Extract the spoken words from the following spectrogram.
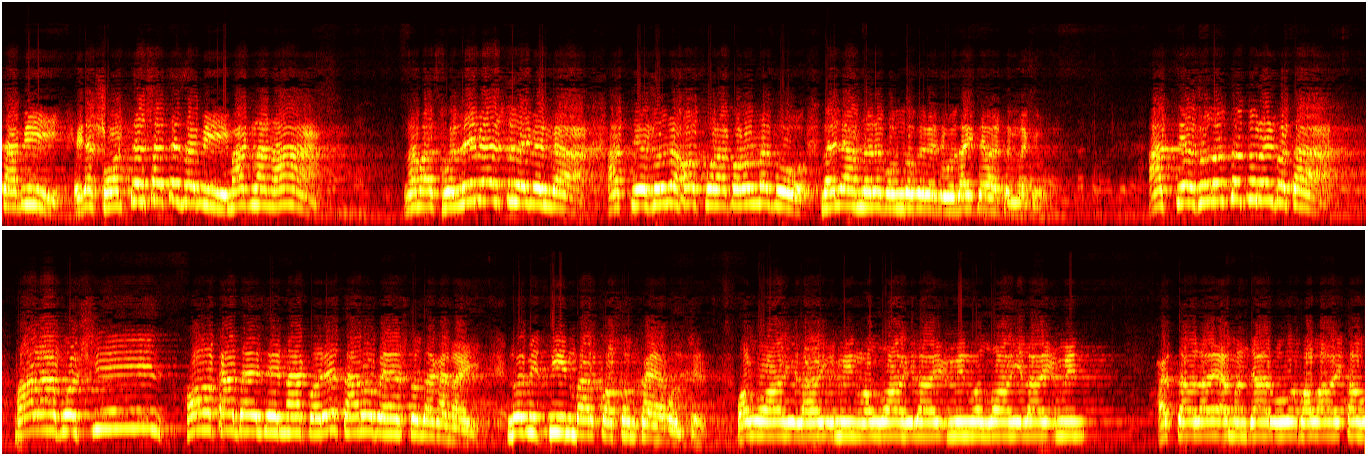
চাবি। এটা সাথে চাবি, মাগনা না। নামাজ পড়লেই বেহেস্ত যাইবেন গা আত্মীয় স্বজনের হক পুরা করন লাগবো নাইলে আপনারা বন্ধ করে দিব যাইতে পারতেন না কেউ আত্মীয় স্বজন তো দূরের কথা পাড়া পশ্চিম হক আদায় যে না করে তারও বেহেস্ত জায়গা নাই নবী তিনবার কসম খায়া বলছেন والله لا يؤمن والله لا يؤمن والله لا يؤمن حتى لا يأمن جاره وبوائقه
